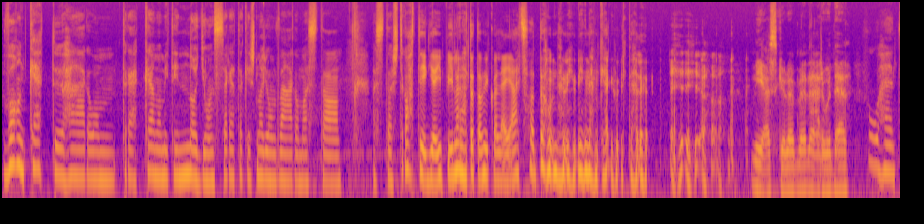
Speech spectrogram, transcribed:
Van kettő-három trekkem, amit én nagyon szeretek, és nagyon várom azt a, azt a stratégiai pillanatot, amikor lejátszhatom, de még, még nem került elő. ja. Mi az különben áruld el? Fú, hát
